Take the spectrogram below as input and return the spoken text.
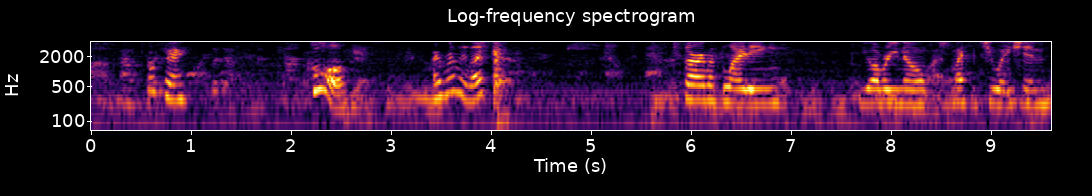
um, Okay. the death of Ms. Starbuck. Cool. Yes, and they were. I really like it. Sorry about the lighting. You already know my situation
